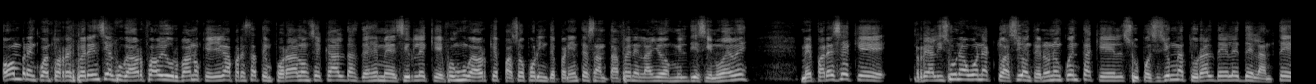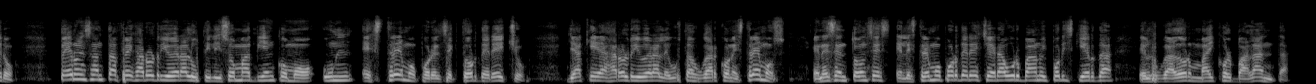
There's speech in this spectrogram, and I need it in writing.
Hombre, en cuanto a referencia al jugador Fabio Urbano que llega para esta temporada al Once Caldas, déjeme decirle que fue un jugador que pasó por Independiente Santa Fe en el año 2019. Me parece que realizó una buena actuación, teniendo en cuenta que su posición natural de él es delantero, pero en Santa Fe Harold Rivera lo utilizó más bien como un extremo por el sector derecho, ya que a Harold Rivera le gusta jugar con extremos. En ese entonces el extremo por derecha era Urbano y por izquierda el jugador Michael Balanta.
